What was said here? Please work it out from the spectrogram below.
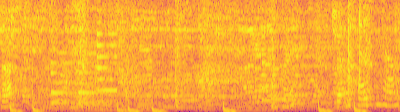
Sure it's not stuck. Okay. Gently fold it in half.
